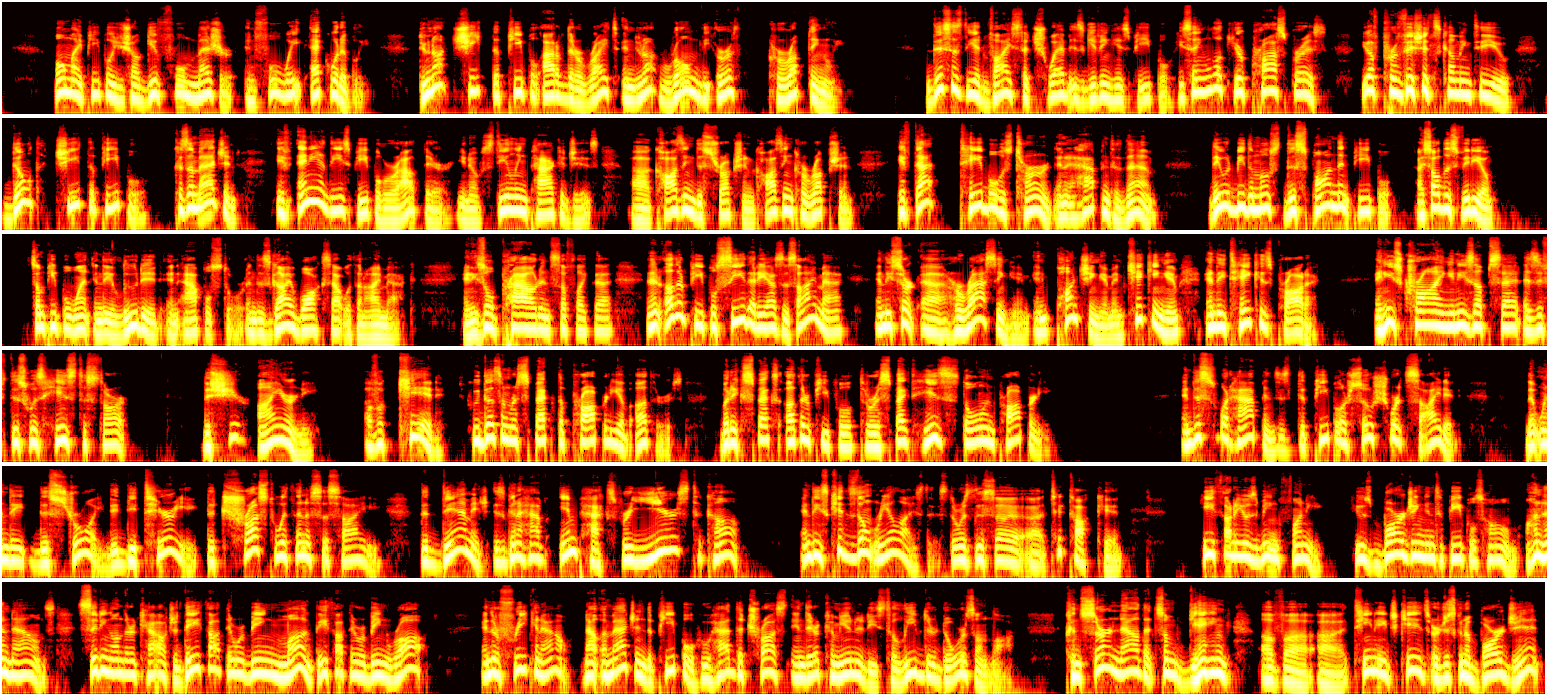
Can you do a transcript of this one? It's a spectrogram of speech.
O my people, you shall give full measure and full weight equitably. Do not cheat the people out of their rights, and do not roam the earth corruptingly. This is the advice that Shuaib is giving his people. He's saying, Look, you're prosperous. You have provisions coming to you. Don't cheat the people. Because imagine if any of these people who are out there, you know, stealing packages, uh, causing destruction, causing corruption, if that table was turned and it happened to them, they would be the most despondent people. I saw this video. Some people went and they looted an Apple store, and this guy walks out with an iMac and he's all proud and stuff like that. And then other people see that he has this iMac and they start uh, harassing him and punching him and kicking him and they take his product. And he's crying and he's upset as if this was his to start. The sheer irony of a kid who doesn't respect the property of others, but expects other people to respect his stolen property. And this is what happens is the people are so short-sighted that when they destroy, they deteriorate the trust within a society, the damage is going to have impacts for years to come. And these kids don't realize this. There was this uh, uh, TikTok kid. He thought he was being funny. He was barging into people's home unannounced, sitting on their couch. They thought they were being mugged. They thought they were being robbed. And they're freaking out. Now imagine the people who had the trust in their communities to leave their doors unlocked concerned now that some gang of uh, uh, teenage kids are just going to barge in.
